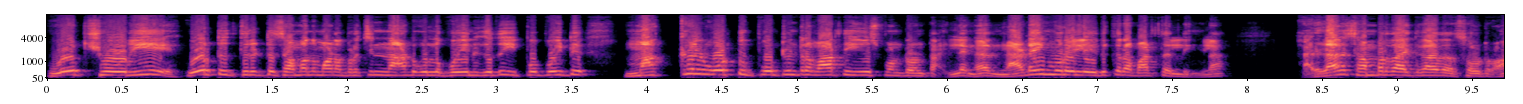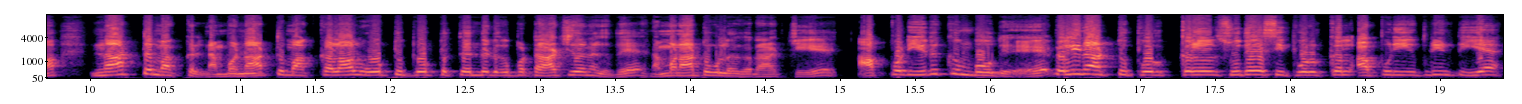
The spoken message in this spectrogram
ஓட்சோரி ஓட்டு திருட்டு சம்பந்தமான பிரச்சனை நாட்டுக்குள்ள போயிருக்குது இப்ப போயிட்டு மக்கள் ஓட்டு போட்டுன்ற வார்த்தையை யூஸ் பண்றோம்டா இல்லங்க நடைமுறையில இருக்கிற வார்த்தை இல்லைங்களா? அதுக்காக சம்பிரதாயத்துக்காக அதை சொல்றோம். நாட்டு மக்கள் நம்ம நாட்டு மக்களால் ஓட்டு போட்டு தேர்ந்தெடுக்கப்பட்ட ஆட்சி தானே இருக்குது நம்ம நாட்டுக்குள்ள இருக்கிற ஆட்சி. அப்படி இருக்கும்போது வெளிநாட்டு பொருட்கள் சுதேசி பொருட்கள் அப்படி இப்படின்ட்டு ஏன்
